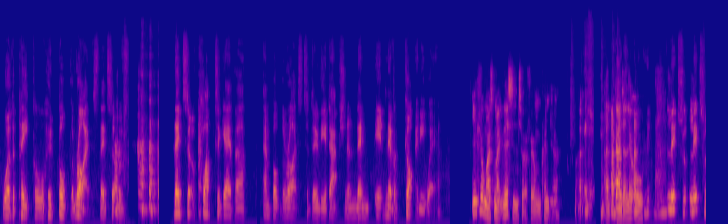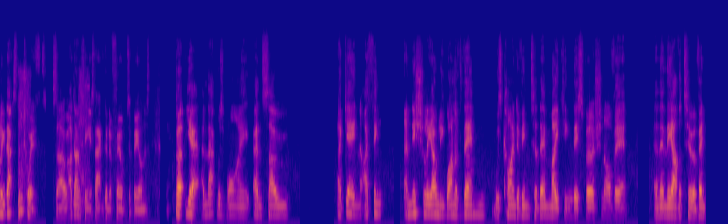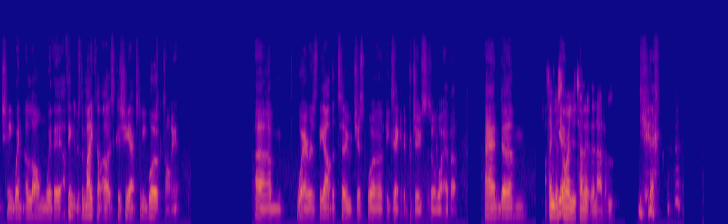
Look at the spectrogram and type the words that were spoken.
were the people who'd bought the rights. They'd sort of they'd sort of clubbed together and bought the rights to do the adaptation, and then it never got anywhere. you could almost make this into a film, couldn't you? Like, add, I add a little. literally, literally that's the twist. So I don't think it's that good a film to be honest. But yeah, and that was why. And so again, I think initially only one of them was kind of into them making this version of it, and then the other two eventually went along with it. I think it was the makeup artist because she actually worked on it. Um, whereas the other two just were executive producers or whatever. And um, I think it's yeah. the way you tell it, then, Adam. yeah,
